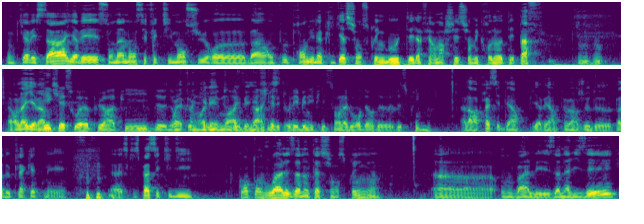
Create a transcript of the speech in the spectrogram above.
Donc il y avait ça, il y avait son annonce effectivement sur, euh, ben, on peut prendre une application Spring Boot et la faire marcher sur Micronaut et paf. Mhm. Alors là il y avait un Et petit- qu'elle soit plus rapide, donc Ouais, moins de mémoire, tous les etc. bénéfices de- tous les bénéfices sans la lourdeur de, de Spring. Alors après, c'était un- il y avait un peu un jeu de pas de claquettes, mais euh, ce qui se passe, c'est qu'il dit quand on voit les annotations Spring, euh, on va les analyser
